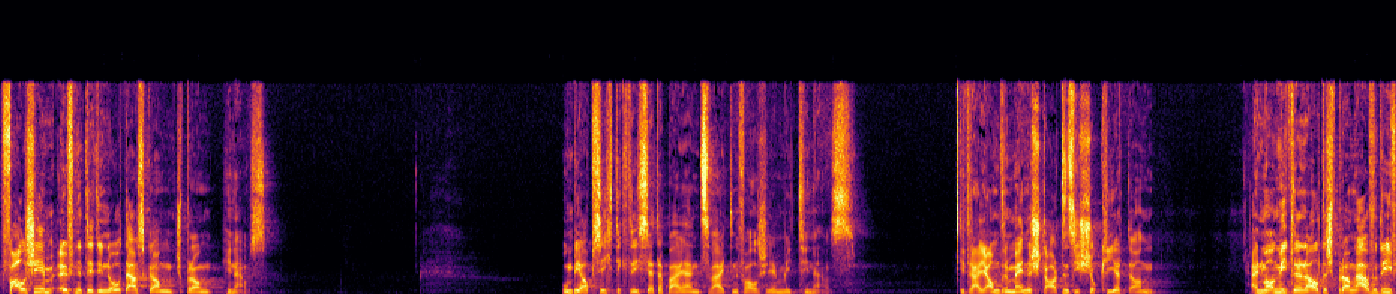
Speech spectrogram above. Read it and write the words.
Fallschirm, öffnete den Notausgang und sprang hinaus. Unbeabsichtigt riss er dabei einen zweiten Fallschirm mit hinaus. Die drei anderen Männer starrten sich schockiert an. Ein Mann mittleren Alters sprang auf und rief,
